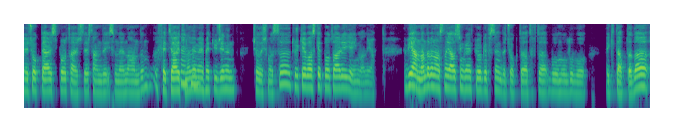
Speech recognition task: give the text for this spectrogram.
e, çok değerli spor tarihçileri, sen de isimlerini andın. Fethi Aytun'a ve Mehmet Yüce'nin çalışması Türkiye Basketbol Tarihi yayınlanıyor. Bir yandan da ben aslında Yalçın Granit biyografisini de çok da atıfta bulunuldu bu ve kitapta da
